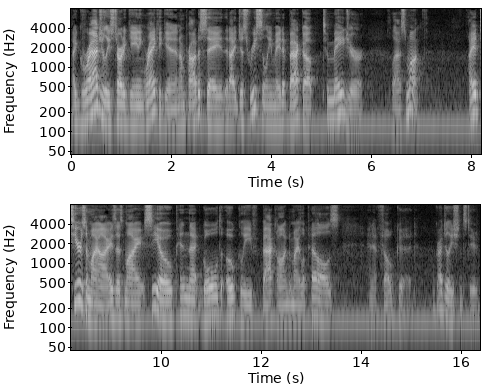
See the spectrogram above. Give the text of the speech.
I gradually started gaining rank again, and I'm proud to say that I just recently made it back up to major last month. I had tears in my eyes as my CO pinned that gold oak leaf back onto my lapels, and it felt good. Congratulations, dude.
